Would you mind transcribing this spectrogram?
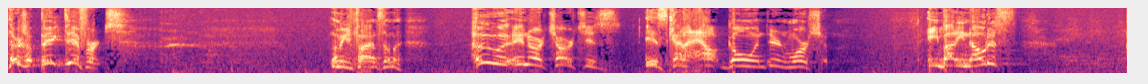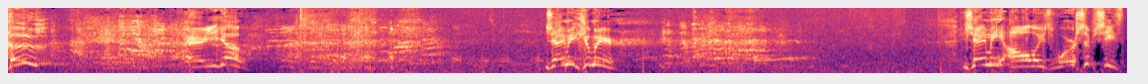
there's a big difference. Let me find someone. Who in our churches is, is kind of outgoing during worship? Anybody notice? Who? There you go. Jamie, come here. Jamie always worships. She's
